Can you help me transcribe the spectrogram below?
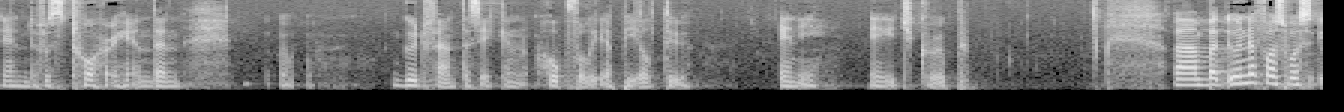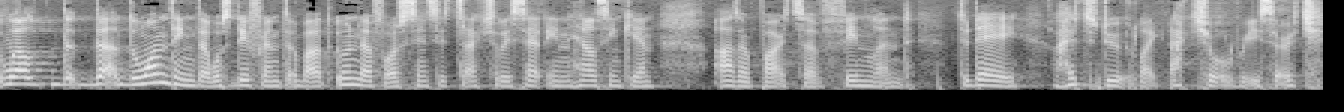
End of story. And then good fantasy can hopefully appeal to any age group. Um, but Underfors was well. The, the, the, one thing that was different about Underfors, since it's actually set in Helsinki and other parts of Finland today, I had to do like actual research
